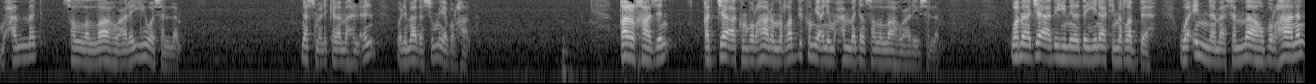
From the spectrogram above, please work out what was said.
محمد صلى الله عليه وسلم. نسمع لكلام أهل العلم ولماذا سمي برهان. قال الخازن قد جاءكم برهان من ربكم يعني محمدا صلى الله عليه وسلم. وما جاء به من البينات من ربه وإنما سماه برهانا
